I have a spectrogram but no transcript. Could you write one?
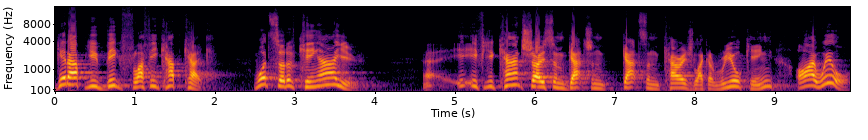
Get up, you big fluffy cupcake. What sort of king are you? Uh, if you can't show some guts and, guts and courage like a real king, I will.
